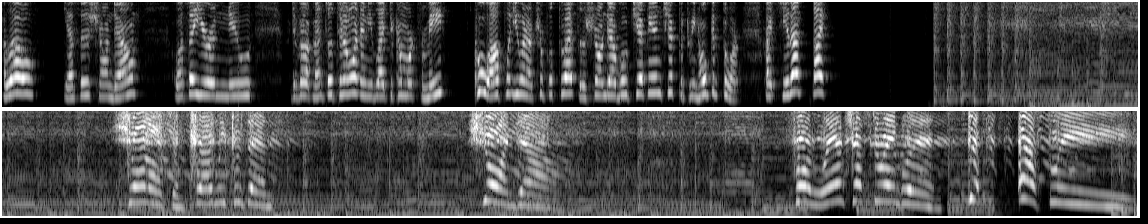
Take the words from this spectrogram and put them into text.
Hello? Yes, this is Shawn Down. Let's say you're a new developmental talent and you'd like to come work for me. Cool, I'll put you in a triple threat for the Shawn Down World Championship between Hulk and Thor. Alright, see you then. Bye. Shawn Awesome proudly presents Shawn Down from Lancaster, England, Astley.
